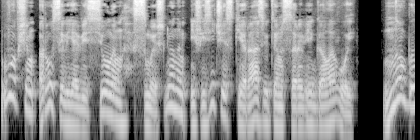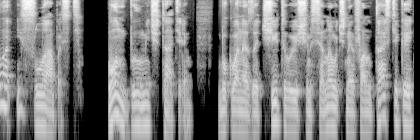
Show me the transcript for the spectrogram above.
В общем, рос Илья веселым, смышленым и физически развитым сорви головой, но была и слабость. Он был мечтателем, буквально зачитывающимся научной фантастикой,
